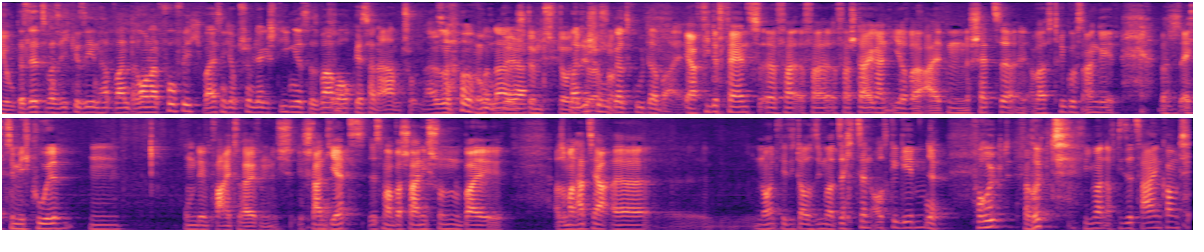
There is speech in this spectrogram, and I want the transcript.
Jo. Das letzte, was ich gesehen habe, waren 350. Ich weiß nicht, ob es schon wieder gestiegen ist. Das war aber auch gestern Abend schon. Also von Oh, daher, stimmt, man ist schon schon. ganz gut dabei. Ja, viele Fans äh, ver, ver, versteigern ihre alten Schätze, was Trikots angeht. Das ist echt ziemlich cool, mh, um dem Verein zu helfen. Ich, Stand jetzt ist man wahrscheinlich schon bei, also man hat ja äh, 49.716 ausgegeben. Ja, verrückt. Verrückt, wie man auf diese Zahlen kommt.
